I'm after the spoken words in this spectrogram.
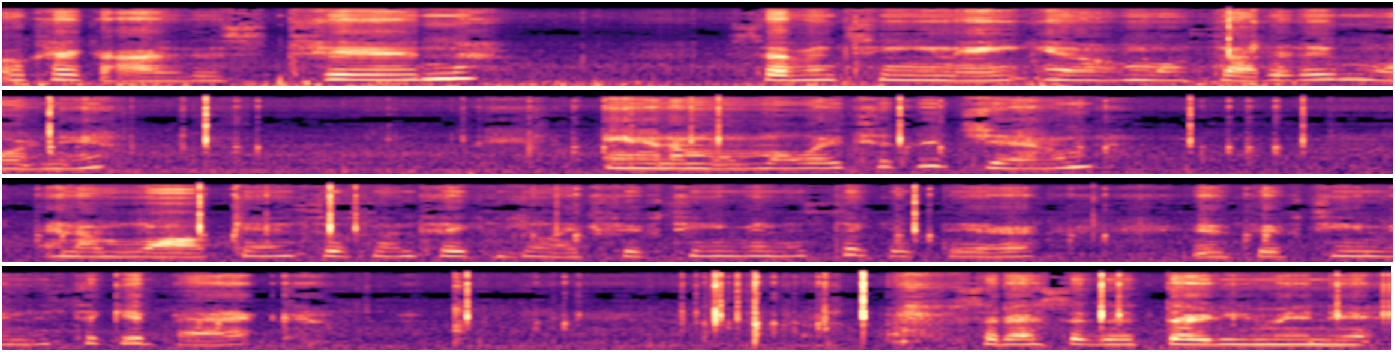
Okay guys, it's 10 17 a.m. on Saturday morning and I'm on my way to the gym and I'm walking so it's gonna take me like 15 minutes to get there and 15 minutes to get back so that's a good 30 minute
